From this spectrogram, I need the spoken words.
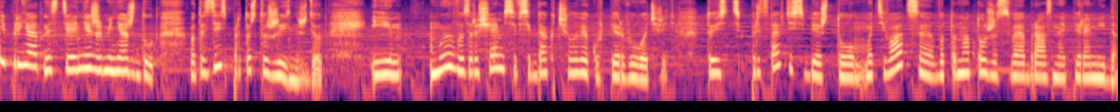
неприятности, они же меня ждут. Вот а здесь про то, что жизнь ждет. И мы возвращаемся всегда к человеку в первую очередь. То есть представьте себе, что мотивация, вот она тоже своеобразная пирамида.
